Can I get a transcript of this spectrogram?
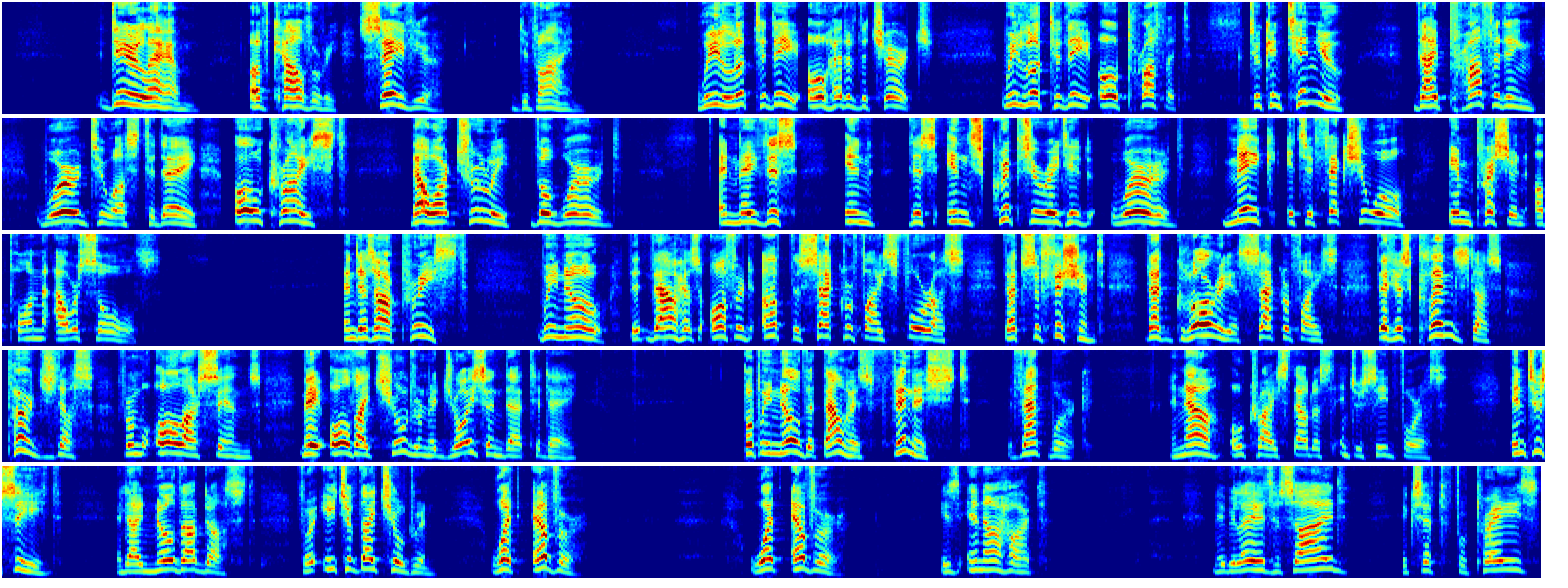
Dear Lamb of Calvary, Savior divine. We look to thee, O head of the church. We look to thee, O prophet, to continue thy profiting word to us today. O Christ, thou art truly the word. And may this in this inscripturated word make its effectual impression upon our souls. And as our priest, we know that thou hast offered up the sacrifice for us that sufficient, that glorious sacrifice that has cleansed us, purged us from all our sins. May all thy children rejoice in that today. But we know that thou hast finished that work. And now, O Christ, thou dost intercede for us. Intercede, and I know thou dost, for each of thy children whatever, whatever is in our heart, maybe lay it aside except for praise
